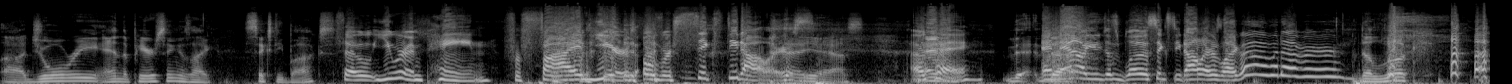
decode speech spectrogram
uh, jewelry and the piercing is like sixty bucks. So you were in pain for five years, over sixty dollars. yes. Okay. And, the, And, the- now you just blow sixty dollars, like, oh, whatever. the look.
